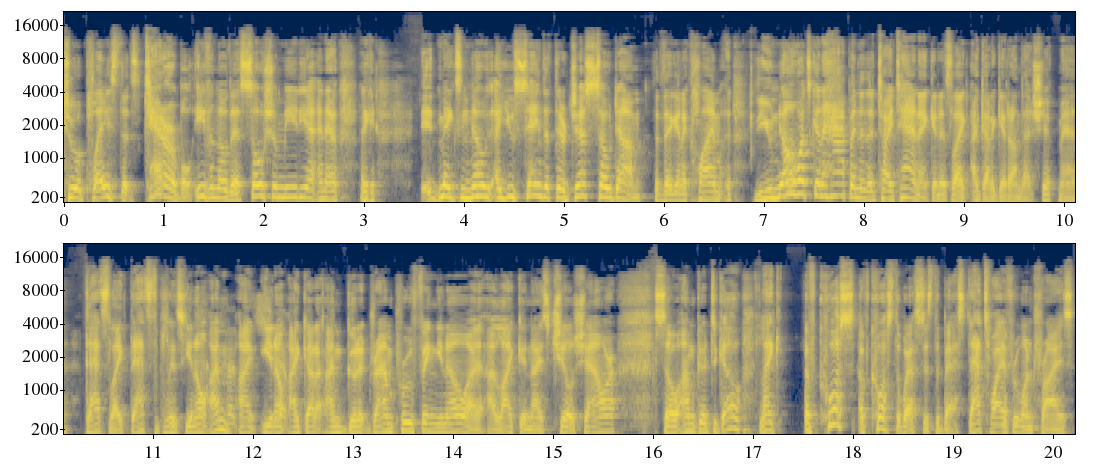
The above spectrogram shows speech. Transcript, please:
to a place that's terrible, even though there's social media and like, it makes no. Are you saying that they're just so dumb that they're going to climb? You know what's going to happen in the Titanic, and it's like I got to get on that ship, man. That's like that's the place. You know, I'm I you know I got I'm good at drown proofing. You know, I, I like a nice chill shower, so I'm good to go. Like of course, of course, the West is the best. That's why everyone tries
